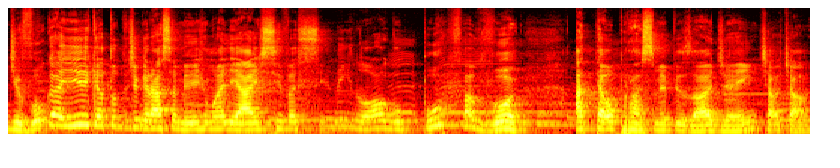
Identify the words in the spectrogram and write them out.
divulga aí que é tudo de graça mesmo. Aliás, se vacinem logo, por favor. Até o próximo episódio, hein? Tchau, tchau.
